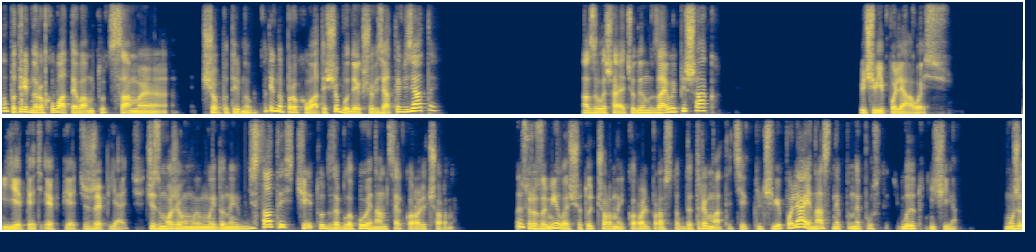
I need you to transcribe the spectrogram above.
Ну, потрібно рахувати вам тут саме. Що потрібно? Потрібно порахувати, що буде, якщо взяти взяти. У нас залишається один зайвий пішак. Ключові поля ось. Е5, F5, G5. Чи зможемо ми, до них дістатись, чи тут заблокує нам це король чорний. Ну, зрозуміло, що тут чорний король просто буде тримати ці ключові поля і нас не, не пустить. Буде тут нічия. Що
